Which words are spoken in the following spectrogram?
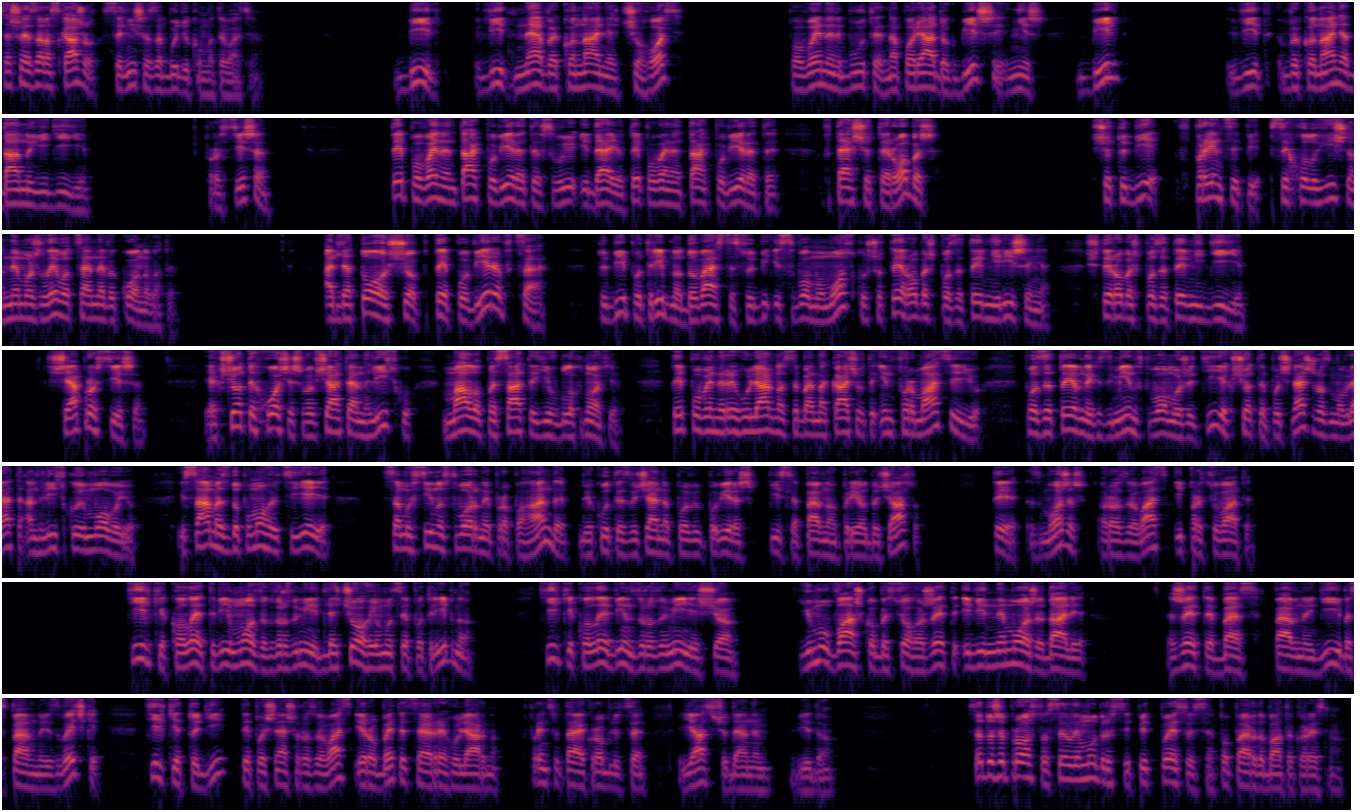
Це, що я зараз скажу, сильніше за будь-яку мотивацію. Біль від невиконання чогось повинен бути на порядок більший, ніж біль від виконання даної дії. Простіше, ти повинен так повірити в свою ідею, ти повинен так повірити в те, що ти робиш, що тобі, в принципі, психологічно неможливо це не виконувати. А для того, щоб ти повірив в це, тобі потрібно довести собі і своєму мозку, що ти робиш позитивні рішення, що ти робиш позитивні дії. Ще простіше, якщо ти хочеш вивчати англійську, мало писати її в блокноті. Ти повинен регулярно себе накачувати інформацією позитивних змін в твоєму житті, якщо ти почнеш розмовляти англійською мовою. І саме з допомогою цієї самостійно створеної пропаганди, в яку ти, звичайно, повіриш після певного періоду часу, ти зможеш розвиватися і працювати. Тільки коли твій мозок зрозуміє, для чого йому це потрібно, тільки коли він зрозуміє, що йому важко без цього жити, і він не може далі жити без певної дії, без певної звички, тільки тоді ти почнеш розвиватися і робити це регулярно. Принципі, так як роблю це я з щоденним відео. Все дуже просто, сили мудрості, підписуйся, попереду багато корисного.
